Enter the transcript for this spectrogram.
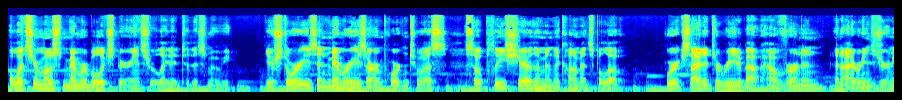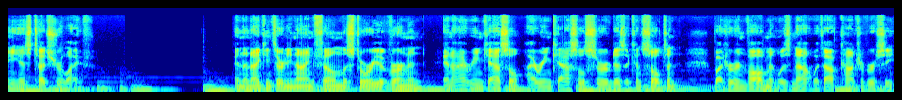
What's your most memorable experience related to this movie? Your stories and memories are important to us, so please share them in the comments below. We're excited to read about how Vernon and Irene's journey has touched your life. In the 1939 film The Story of Vernon and Irene Castle, Irene Castle served as a consultant, but her involvement was not without controversy.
